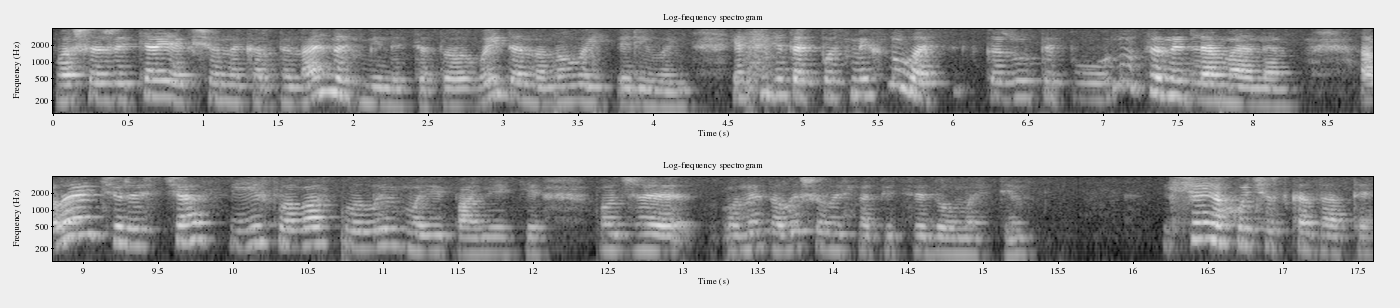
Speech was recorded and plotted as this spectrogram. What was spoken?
ваше життя, якщо не кардинально зміниться, то вийде на новий рівень. Я тоді так посміхнулась, кажу, типу, ну це не для мене. Але через час її слова сплили в моїй пам'яті. Отже, вони залишились на підсвідомості. І що я хочу сказати?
